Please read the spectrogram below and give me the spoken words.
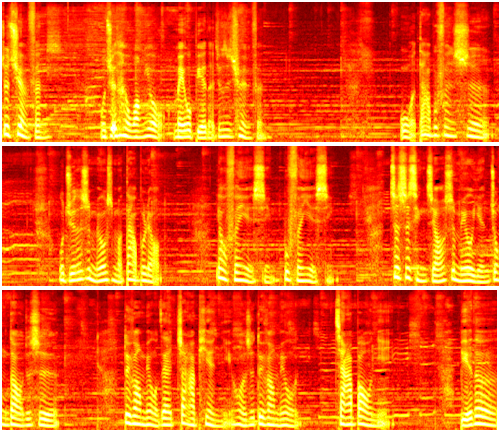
就劝分。我觉得网友没有别的，就是劝分。我大部分是，我觉得是没有什么大不了的，要分也行，不分也行。这事情只要是没有严重到就是。对方没有在诈骗你，或者是对方没有家暴你，别的，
